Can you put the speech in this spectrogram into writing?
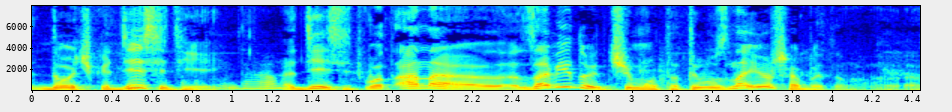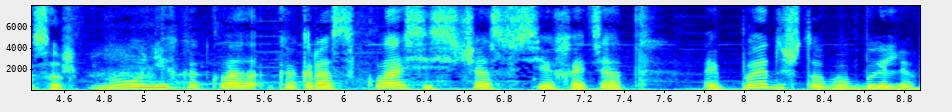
дочка, 10 ей? Да. 10. Вот она э, завидует чему-то, ты узнаешь об этом, э, Саша? Ну, у них как, как раз в классе сейчас все хотят iPad, чтобы были.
